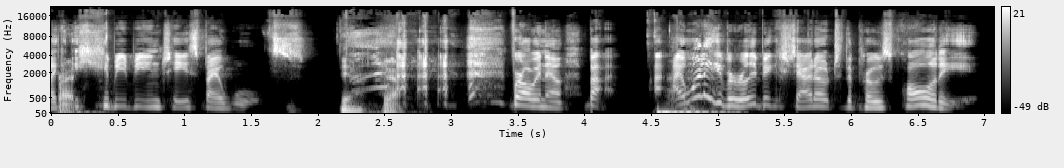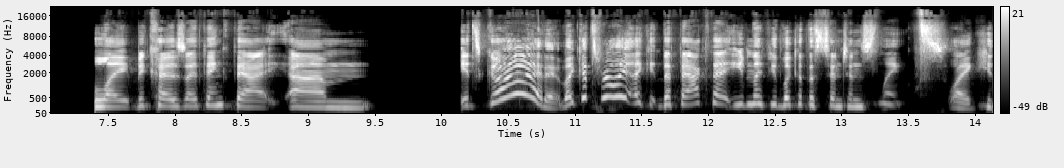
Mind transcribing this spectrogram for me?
Like Right. he could be being chased by wolves. Yeah. Yeah. For all we know, but I, I want to give a really big shout out to the prose quality, like because I think that um, it's good. Like it's really like the fact that even if you look at the sentence lengths, like he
